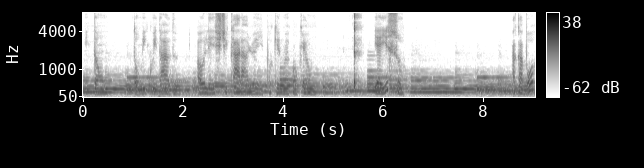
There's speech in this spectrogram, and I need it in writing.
Então, tomem cuidado ao ler este caralho aí, porque não é qualquer um. E é isso? Acabou?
